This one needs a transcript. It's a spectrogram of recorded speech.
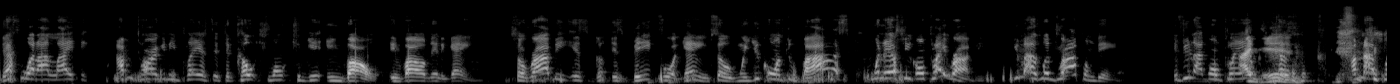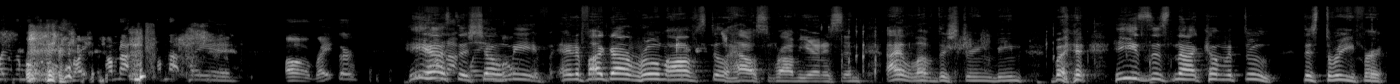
That's what I like. I'm targeting players that the coach want to get involved involved in the game. So Robbie is is big for a game. So when you're going through buys, when else are you gonna play Robbie? You might as well drop him then. If you're not gonna play him, I did. I'm not playing him over no strike. I'm not. I'm not playing uh Raker. He has to show Mook. me, if- and if I got room, I'll still house Robbie Anderson. I love the string bean, but he's just not coming through. This three for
